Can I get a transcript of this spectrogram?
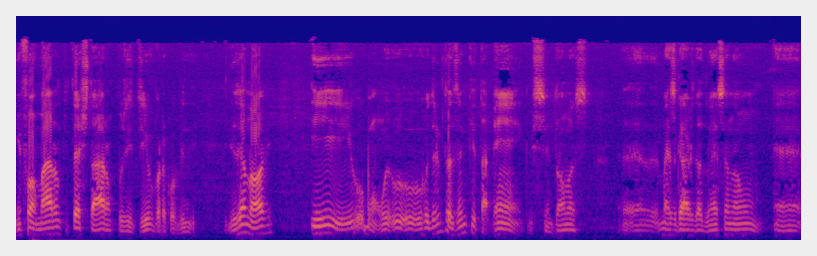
informaram que testaram positivo para a Covid-19. E bom, o, o Rodrigo está dizendo que está bem, que os sintomas é, mais graves da doença não é,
